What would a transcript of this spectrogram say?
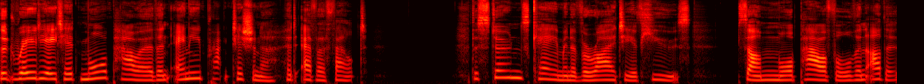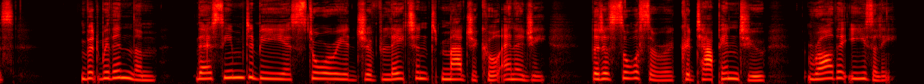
that radiated more power than any practitioner had ever felt. The stones came in a variety of hues, some more powerful than others, but within them there seemed to be a storage of latent magical energy that a sorcerer could tap into rather easily.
